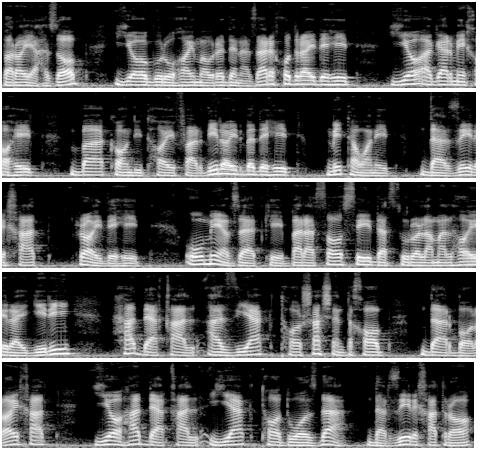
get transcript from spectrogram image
برای احزاب یا گروه های مورد نظر خود رای دهید یا اگر می خواهید به کاندیدهای فردی رای بدهید می توانید در زیر خط رای دهید. او می افزد که بر اساس های رایگیری حداقل از یک تا شش انتخاب در بالای خط یا حداقل یک تا دوازده در زیر خط را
